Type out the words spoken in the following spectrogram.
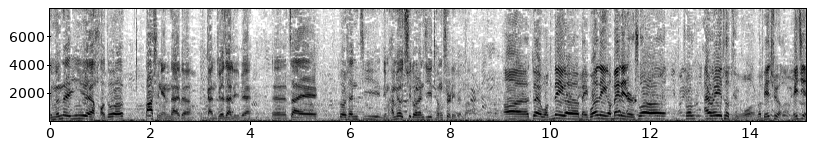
你们的音乐好多八十年代的感觉在里边。呃，在洛杉矶，你们还没有去洛杉矶城市里边吗？呃，对我们那个美国那个 manager 说说 LA 特土，说别去了，没劲。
